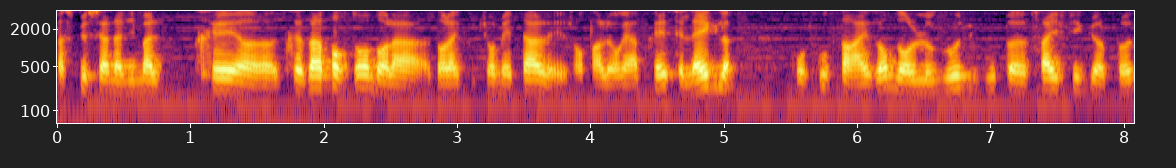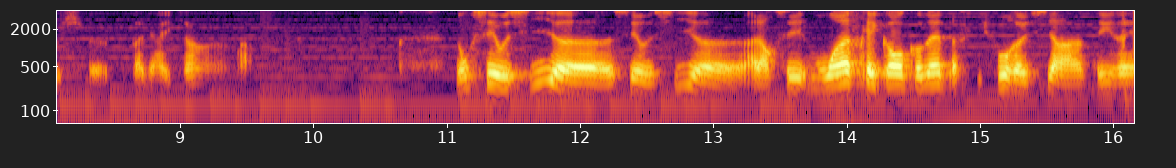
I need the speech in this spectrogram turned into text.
parce que c'est un animal très, très important dans la, dans la culture métal, et j'en parlerai après, c'est l'aigle, qu'on trouve par exemple dans le logo du groupe Five Finger Punch, le groupe américain. Donc c'est aussi, aussi alors c'est moins fréquent quand même parce qu'il faut réussir à intégrer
